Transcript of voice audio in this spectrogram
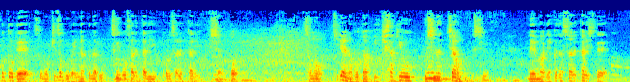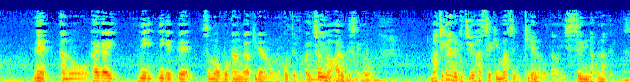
ことでその貴族がいなくなる追放されたり殺されたりしちゃうと、その綺麗なボタンって行き先を失っちゃうんですよ、でまあ略奪されたりしてねあの海外に逃げてそのボタンが綺麗なもの残ってるとか、そういうのはあるんですけど、間違いなく18世紀末に綺麗なボタン一斉になくなってるんで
